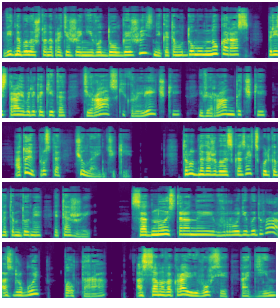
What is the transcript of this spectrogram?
Видно было, что на протяжении его долгой жизни к этому дому много раз пристраивали какие-то терраски, крылечки и верандочки, а то и просто чуланчики. Трудно даже было сказать, сколько в этом доме этажей. С одной стороны вроде бы два, а с другой — полтора, а с самого краю и вовсе один.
